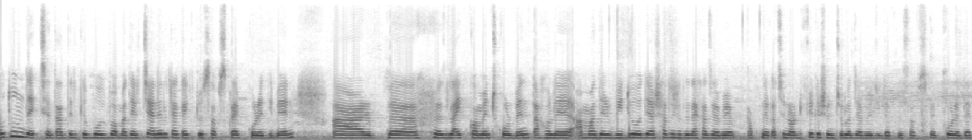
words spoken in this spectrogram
নতুন দেখছেন, তাদেরকে বলব আমাদের চ্যানেলটাকে একটু সাবস্ক্রাইব করে দিবেন। আর লাইক কমেন্ট করবেন। তাহলে আমাদের ভিডিও দেওয়ার সাথে সাথে দেখা যাবে, আপনার কাছে নোটিফিকেশন চলে যাবে যদি আপনি সাবস্ক্রাইব করে দেন।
